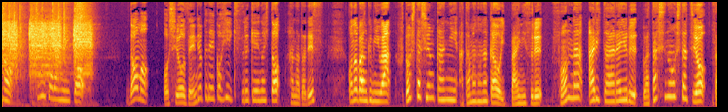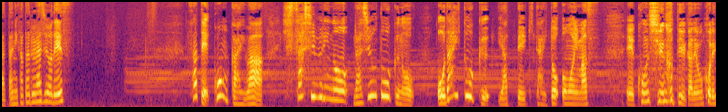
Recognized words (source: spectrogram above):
田の口からミート。どうも、推しを全力でコひいきする系の人、花田です。この番組は、ふとした瞬間に頭の中をいっぱいにする、そんなありとあらゆる私の推したちを雑多に語るラジオです。さて、今回は、久しぶりのラジオトークのお題トークやっていきたいと思います。えー、今週のっていうかでもこれ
